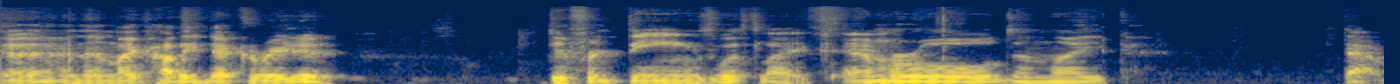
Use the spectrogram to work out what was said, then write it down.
Yeah, and then like how they decorated different things with like emeralds and like that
